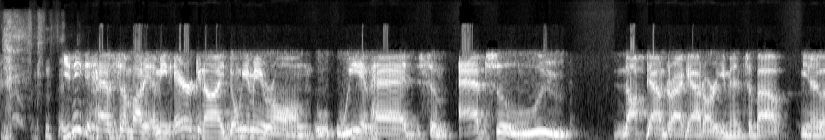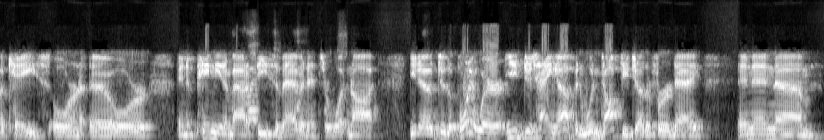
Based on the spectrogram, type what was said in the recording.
you need to have somebody. I mean, Eric and I, don't get me wrong, we have had some absolute knockdown, drag out arguments about you know a case or an, uh, or an opinion about a piece of evidence or whatnot. You know, to the point where you just hang up and wouldn't talk to each other for a day, and then um,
